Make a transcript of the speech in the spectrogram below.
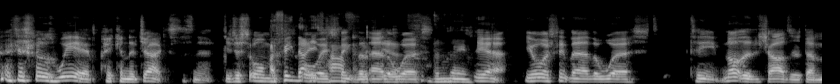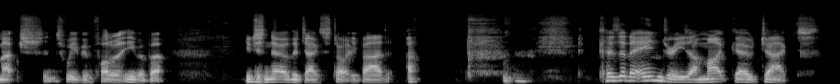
It just feels weird picking the Jags, doesn't it? You just almost I think that is always think that they're yeah, the worst. The name. Yeah, you always think they're the worst team. Not that the Chargers have done much since we've been following it either, but you just know the Jags are starting bad. Because of the injuries, I might go Jags.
